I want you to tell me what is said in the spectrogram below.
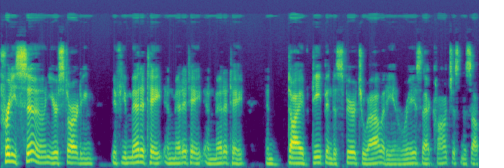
pretty soon you're starting if you meditate and meditate and meditate and dive deep into spirituality and raise that consciousness up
